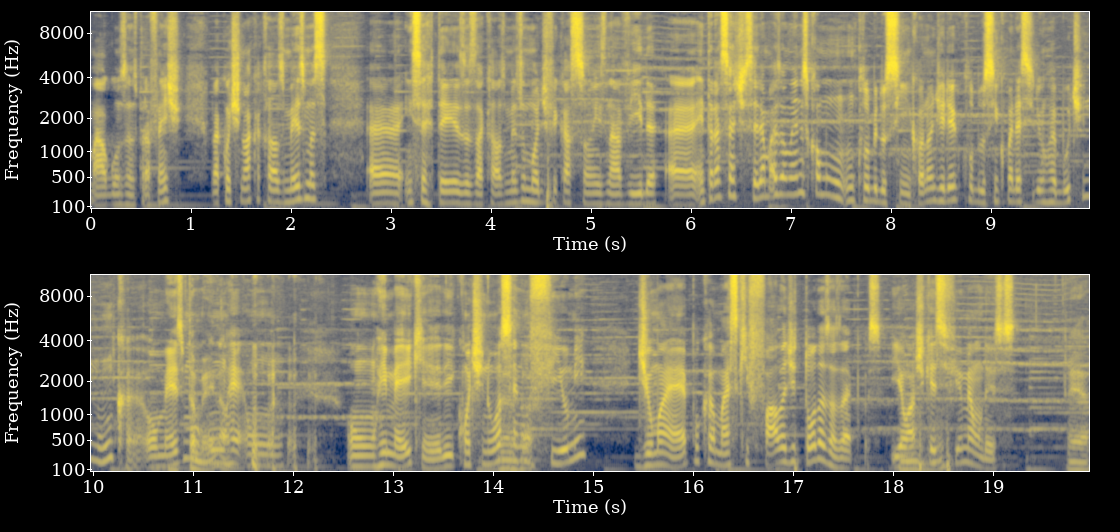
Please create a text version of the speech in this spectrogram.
alguns anos para frente, vai continuar com aquelas mesmas é, incertezas, aquelas mesmas modificações na vida. É interessante, seria mais ou menos como um, um Clube dos Cinco. Eu não diria que o Clube dos Cinco mereceria um reboot nunca, ou mesmo um, re, um, um, remake. Ele continua sendo uhum. um filme de uma época, mas que fala de todas as épocas. E eu uhum. acho que esse uhum. filme é um desses. É.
